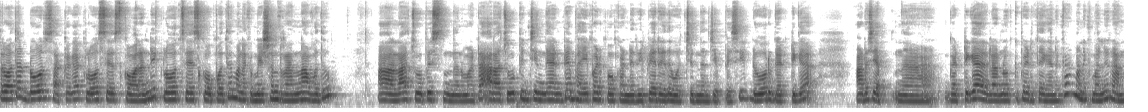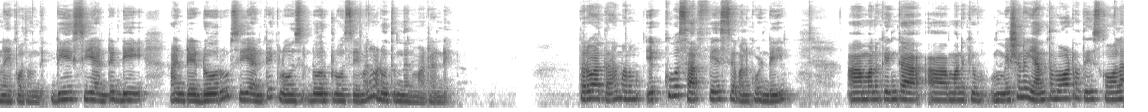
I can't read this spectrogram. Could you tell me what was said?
తర్వాత డోర్ చక్కగా క్లోజ్ చేసుకోవాలండి. క్లోజ్ చేసుకోకపోతే మనకు మిషన్ రన్ అవ్వదు. అలా చూపిస్తుంది అనమాట అలా చూపించింది అంటే భయపడిపోకండి రిపేర్ ఏదో వచ్చిందని చెప్పేసి డోర్ గట్టిగా ఆడ చెప్ గట్టిగా ఇలా నొక్కి పెడితే కనుక మనకి మళ్ళీ రన్ అయిపోతుంది. డిసి అంటే డి అంటే డోరు సి అంటే క్లోజ్ డోర్ క్లోజ్ చేయమని అడుగుతుంది అనమాట అండి. తర్వాత మనం ఎక్కువ సర్ఫ్ వేసామనుకోండి మనకి ఇంకా మనకి మిషన్ ఎంత వాటర్ తీసుకోవాలో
